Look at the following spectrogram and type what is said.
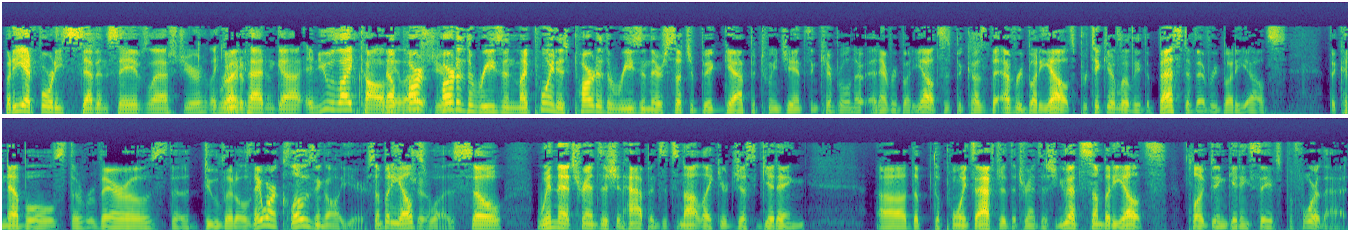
But he had 47 saves last year. Like you Right. would have had and got, and you like Colin Now, part last year. part of the reason, my point is, part of the reason there's such a big gap between Jansen, Kimbrel, and, and everybody else is because the everybody else, particularly the best of everybody else, the Knebels, the Riveros, the Doolittles, they weren't closing all year. Somebody else was. So when that transition happens, it's not like you're just getting uh, the the points after the transition. You had somebody else plugged in getting saves before that.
